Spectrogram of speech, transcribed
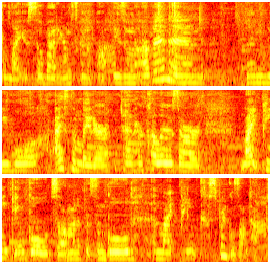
the light is so bad here. I'm just gonna pop these in the oven and then we will ice them later. And her colors are light pink and gold. So I'm gonna put some gold and light pink sprinkles on top.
